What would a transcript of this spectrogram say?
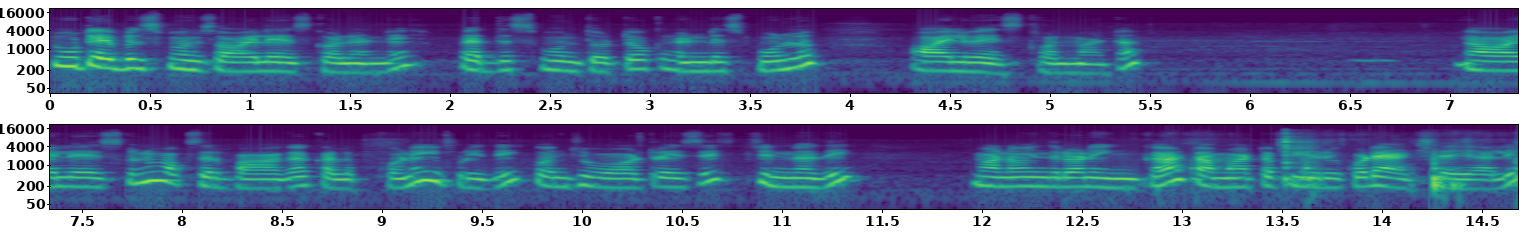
టూ టేబుల్ స్పూన్స్ ఆయిల్ వేసుకోవాలండి. పెద్ద స్పూన్ తోటి ఒక రెండు స్పూన్లు ఆయిల్ వేసుకోవాలన్నమాట. ఆయిల్ వేసుకుని ఒకసారి బాగా కలుపుకొని ఇప్పుడు ఇది కొంచెం వాటర్ వేసి చిన్నది మనం ఇందులో ఇంకా టమాటా ప్యూరీ కూడా యాడ్ చేయాలి.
